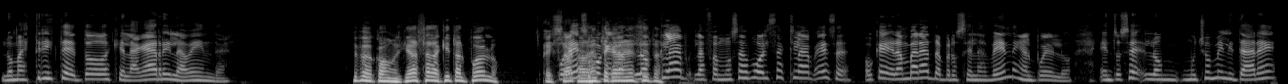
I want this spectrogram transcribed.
Lo más triste de todo es que la agarre y la venda. Sí, pero como quiera se la quita al pueblo. Por A la eso, gente porque que la lo- los clap, las famosas bolsas clap esas, ok, eran baratas, pero se las venden al pueblo. Entonces, los muchos militares,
